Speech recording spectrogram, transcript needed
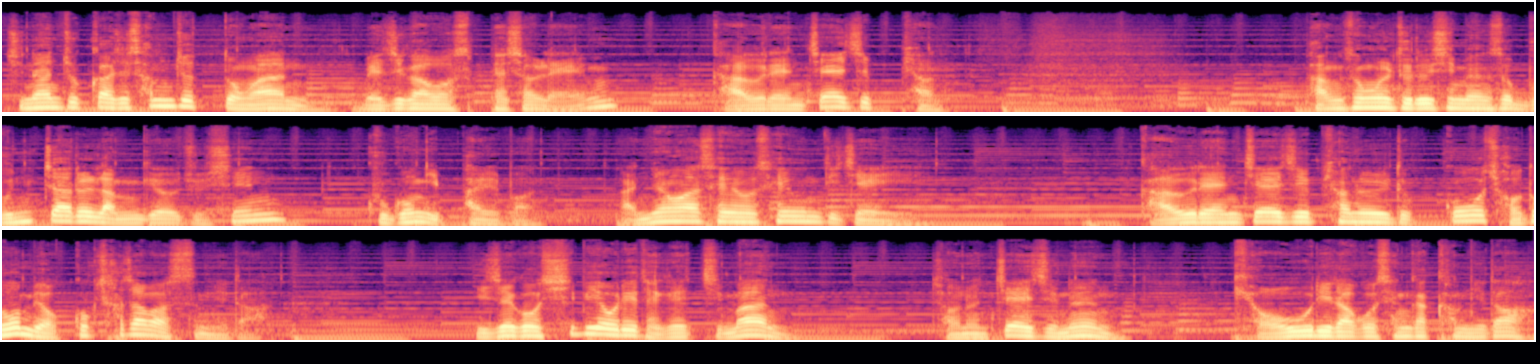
지난주까지 3주 동안 Magic Hour Special M 가을엔 재즈 편 방송을 들으시면서 문자를 남겨주신 9028번 안녕하세요 세윤 DJ 가을엔 재즈 편을 듣고 저도 몇 곡 찾아봤습니다. 이제 곧 12월이 되겠지만 저는 재즈는 겨울이라고 생각합니다.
